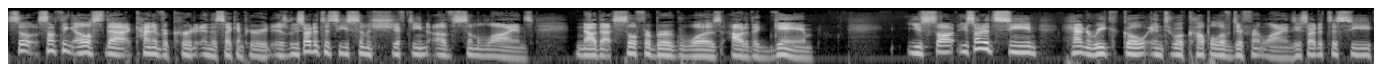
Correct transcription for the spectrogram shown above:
So, something else that kind of occurred in the second period is we started to see some shifting of some lines now that Silfverberg was out of the game. You saw you started seeing Henrique go into a couple of different lines. You started to see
